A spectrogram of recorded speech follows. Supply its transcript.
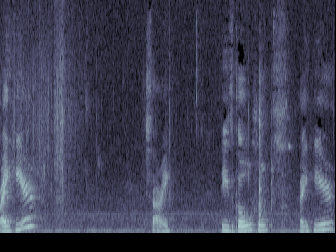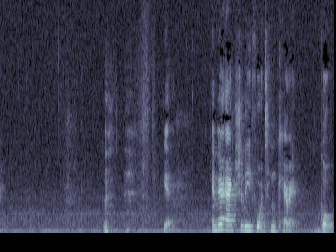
right here. Sorry. These gold hoops right here. yeah. And they're actually 14 karat gold.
